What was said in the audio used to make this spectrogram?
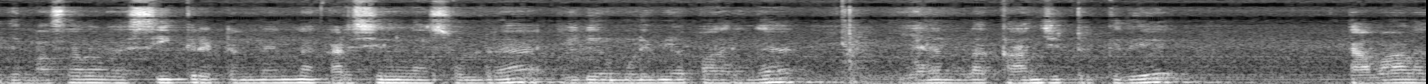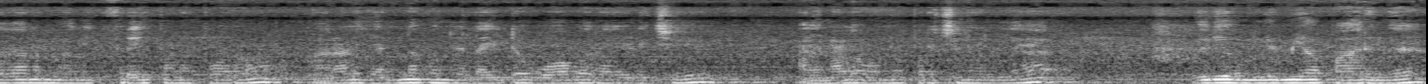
இது மசாலாவில் சீக்ரெட் என்னன்னு நான் கடைசியில் நான் சொல்கிறேன் வீடியோ முழுமையாக பாருங்கள் ஏன்னா நல்லா காஞ்சிட்ருக்குது இருக்குது தான் நம்ம அன்றைக்கி ஃப்ரை பண்ண போகிறோம் அதனால் எண்ணெய் கொஞ்சம் லைட்டாக ஓவர் ஆகிடுச்சு அதனால் ஒன்றும் பிரச்சனை இல்லை. வீடியோ முழுமையாக பாருங்கள்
